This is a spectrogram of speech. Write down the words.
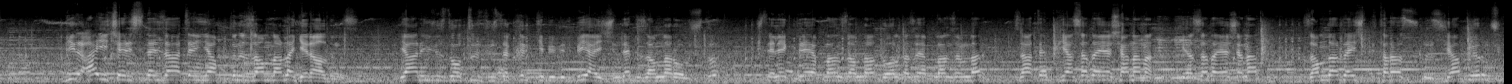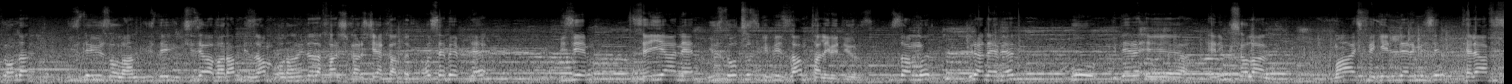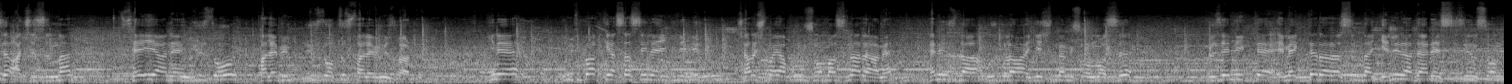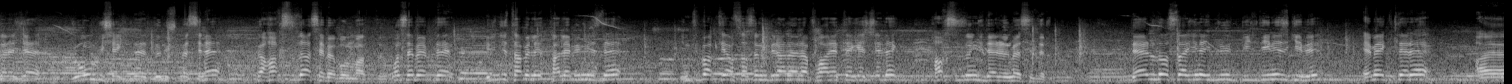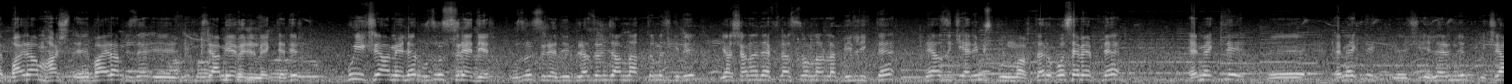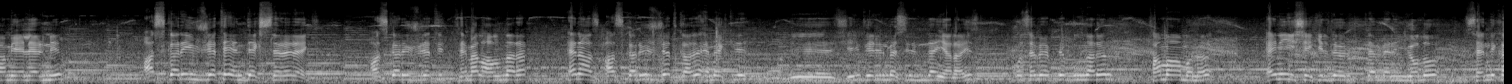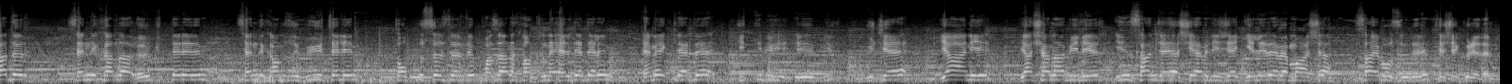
bir ay içerisinde zaten yaptığınız zamlarla geri aldınız. Yani yüzde otuz, yüzde kırk gibi bir, bir ay içinde bir zamlar oluştu. İşte elektriğe yapılan zamlar, doğalgaza yapılan zamlar zaten piyasada yaşanan, piyasada yaşanan zamlarda hiçbir taraf şey yapmıyorum çünkü onlar yüzde yüz olan, yüzde üç yüze varan bir zam oranıyla da karşı karşıya kaldık. O sebeple bizim seyyanen yüzde otuz gibi zam talep ediyoruz. Bu zamı bir an evvel bu gidere, e, erimiş olan maaş ve gelirlerimizin telafisi açısından seyyanen yüzde on talebim, yüzde otuz talebimiz vardır. Yine intibak yasasıyla ilgili bir çalışma yapılmış olmasına rağmen henüz daha uygulamaya geçilmemiş olması özellikle emekler arasında gelir adaletsizliğinin son derece yoğun bir şekilde dönüşmesine ve haksızlığa sebep olmaktır. O sebeple birinci talebimiz de intibak yasasının bir an evvel faaliyete geçirilerek haksızlığın giderilmesidir. Değerli dostlar yine bildiğiniz gibi emeklilere e, bayram haş, e, bayram e, ikramiye verilmektedir. Bu ikramiyeler uzun süredir, uzun süredir biraz önce anlattığımız gibi yaşanan enflasyonlarla birlikte ne yazık ki erimiş bulunmaktadır. O sebeple emekli emekli şeylerinin ikramiyelerinin asgari ücrete endekslenerek asgari ücreti temel alınarak en az asgari ücret kadar emekli e, şeyi verilmesinden yanayız. O sebeple bunların tamamını en iyi şekilde örgütlenmenin yolu sendikadır. Sendikala örgütlenelim, sendikamızı büyütelim, toplu sözleşme pazarlık hakkını elde edelim. Emeklerde ciddi bir, e, bir güce yani yaşanabilir, insanca yaşayabilecek gelire ve maaşa sahip olsun derim. Teşekkür ederim.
